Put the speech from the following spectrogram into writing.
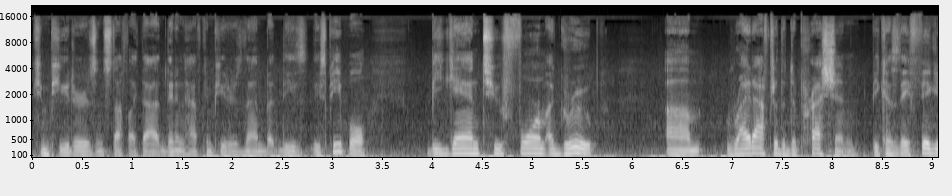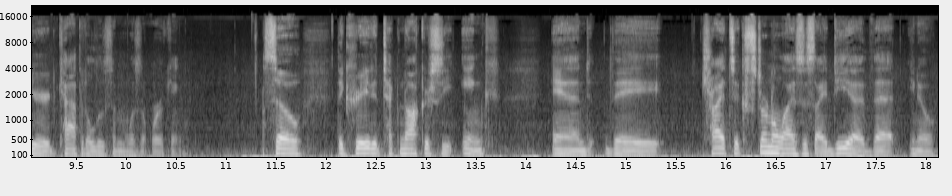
computers and stuff like that. They didn't have computers then, but these these people began to form a group um, right after the depression because they figured capitalism wasn't working. So they created Technocracy Inc. and they tried to externalize this idea that, you know,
